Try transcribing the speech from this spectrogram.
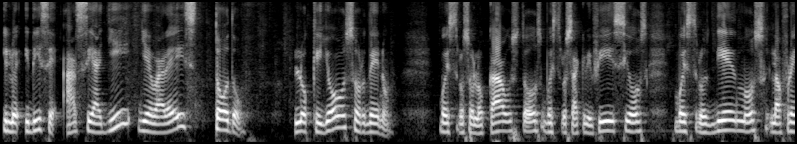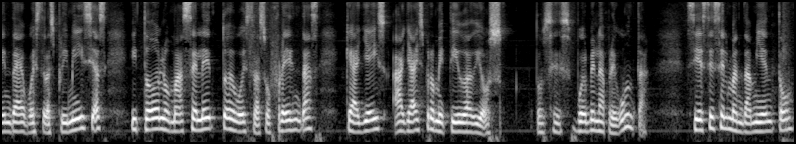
y, y dice, hacia allí llevaréis todo lo que yo os ordeno, vuestros holocaustos, vuestros sacrificios, vuestros diezmos, la ofrenda de vuestras primicias y todo lo más selecto de vuestras ofrendas que hayáis, hayáis prometido a Dios. Entonces vuelve la pregunta, si este es el mandamiento,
